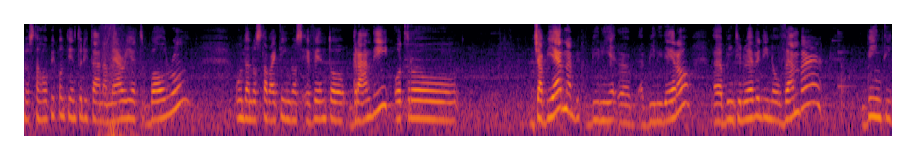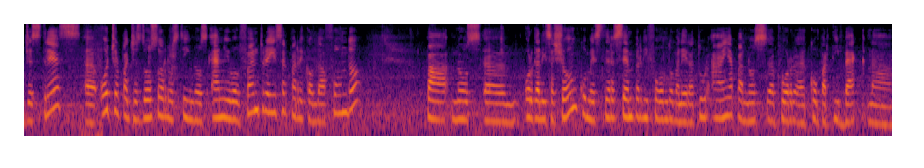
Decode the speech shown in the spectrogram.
nos tahopi contento dita na Marriott Ballroom, unda nos tabaiting nos evento grande, outro Javier na Binidero, 29 de novembro, 20 dias 8 para 12 nos tem nos annual fundraiser para arrecadar fundo, pa nos um, ehm, organisasyon kumester sempre di fondo maneira tur anya pa nos uh, eh, por eh, uh, compartir back na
